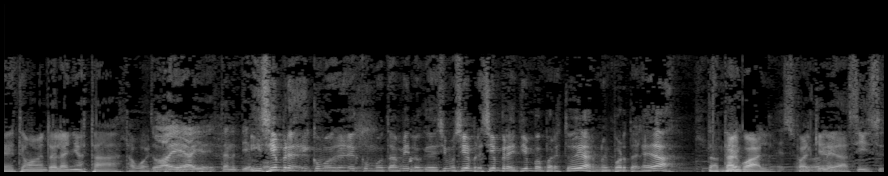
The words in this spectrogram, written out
en este momento del año está, está bueno. Todavía hay- están en tiempo. Y siempre, es como, es como también lo que decimos siempre, siempre hay tiempo para estudiar, no importa la edad. También. Tal cual, Eso, cualquier edad. Sí, Sí.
